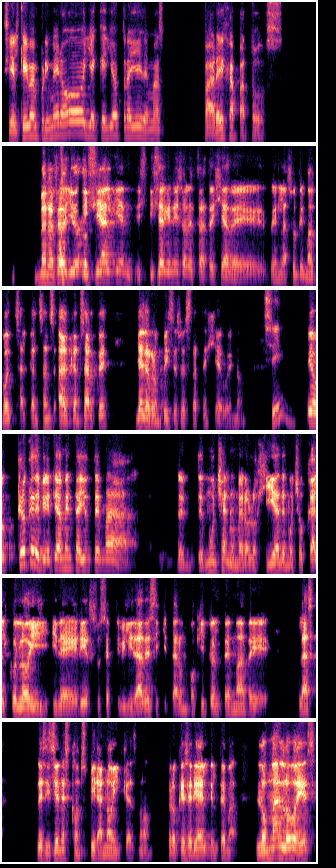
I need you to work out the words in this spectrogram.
Si el que iba en primero, oye, que yo traía y demás, pareja para todos. Me refiero yo, y si alguien, y, si alguien hizo la estrategia de en las últimas vueltas alcanzarte, ya le rompiste su estrategia, güey, ¿no? Sí. Yo creo que definitivamente hay un tema de, mucha numerología, de mucho cálculo y, de herir susceptibilidades y quitar un poquito el tema de las decisiones conspiranoicas, ¿no? Creo que sería el, tema. Lo malo es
